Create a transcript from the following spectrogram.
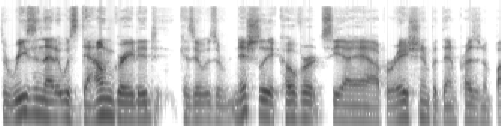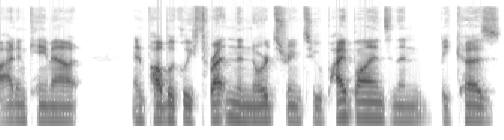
the reason that it was downgraded because it was initially a covert CIA operation, but then President Biden came out and publicly threatened the Nord Stream 2 pipelines. And then because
